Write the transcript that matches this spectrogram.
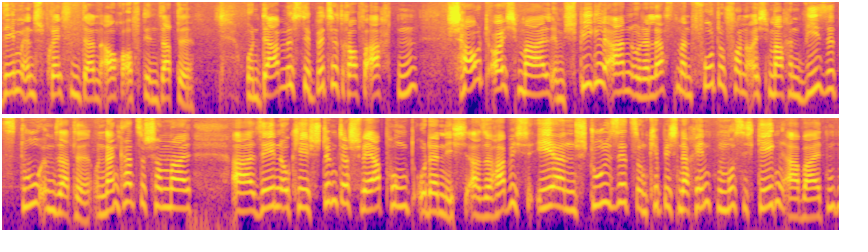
dementsprechend dann auch auf den Sattel. Und da müsst ihr bitte darauf achten, schaut euch mal im Spiegel an oder lasst mal ein Foto von euch machen, wie sitzt du im Sattel. Und dann kannst du schon mal äh, sehen, okay, stimmt der Schwerpunkt oder nicht. Also habe ich eher einen Stuhlsitz und kippe ich nach hinten, muss ich gegenarbeiten.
